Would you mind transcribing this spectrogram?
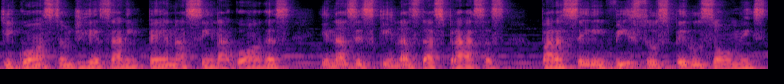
que gostam de rezar em pé nas sinagogas e nas esquinas das praças, para serem vistos pelos homens.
